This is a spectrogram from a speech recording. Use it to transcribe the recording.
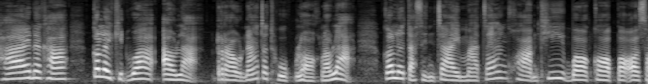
ท้ายนะคะ ก็เลยคิดว่าเอาละเราน่าจะถูกหลอกแล้วล่ะ ก็เลยตัดสินใจมาแจ้งความที่บกปอส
